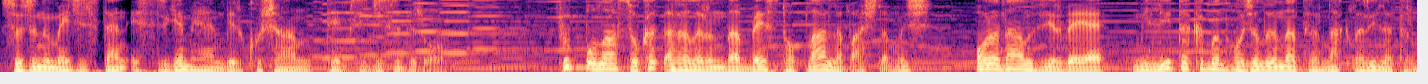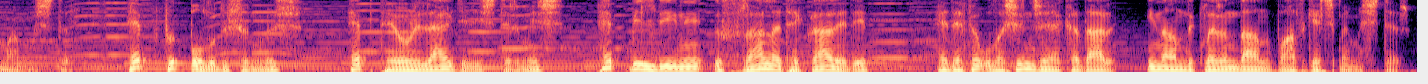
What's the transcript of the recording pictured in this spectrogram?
sözünü meclisten esirgemeyen bir kuşağın temsilcisidir o. Futbola sokak aralarında bez toplarla başlamış, oradan zirveye milli takımın hocalığına tırnaklarıyla tırmanmıştır. Hep futbolu düşünmüş, hep teoriler geliştirmiş, hep bildiğini ısrarla tekrar edip hedefe ulaşıncaya kadar inandıklarından vazgeçmemiştir.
